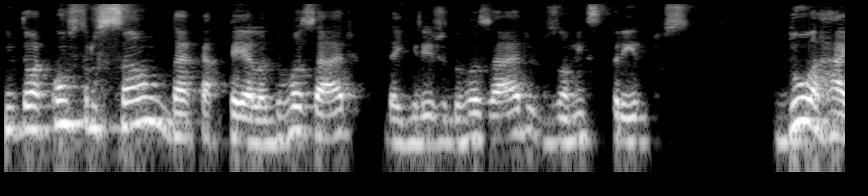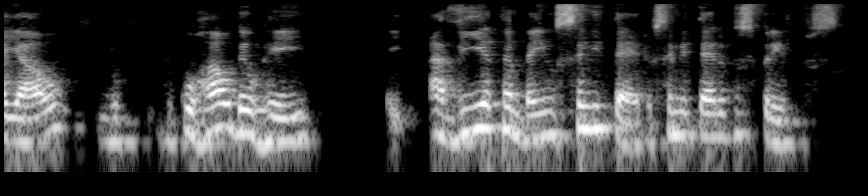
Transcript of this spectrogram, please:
Então, a construção da capela do Rosário, da Igreja do Rosário, dos Homens Pretos, do Arraial, do, do Curral del Rei, havia também um cemitério, o cemitério dos pretos.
